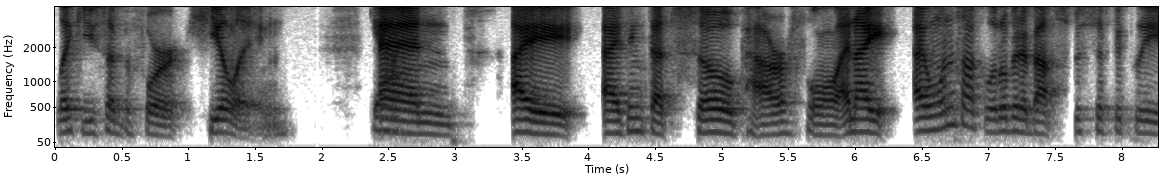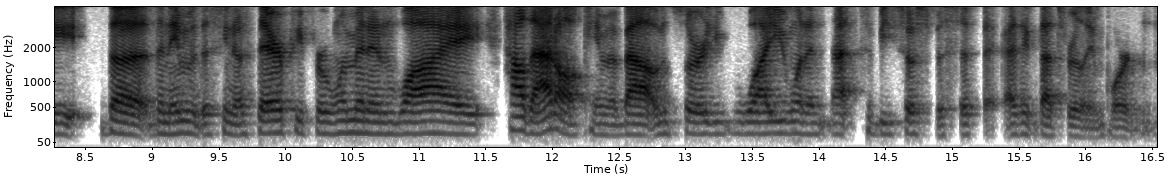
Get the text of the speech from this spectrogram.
like you said before, healing. Yeah. And I I think that's so powerful. And I I want to talk a little bit about specifically the the name of this, you know, therapy for women and why how that all came about and sort of why you wanted that to be so specific. I think that's really important.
